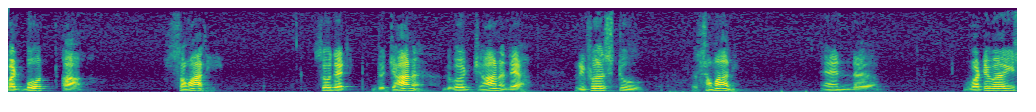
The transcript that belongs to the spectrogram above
but both are Samadhi. So that the jhana, the word jhana there, refers to Samadhi. And uh, whatever is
